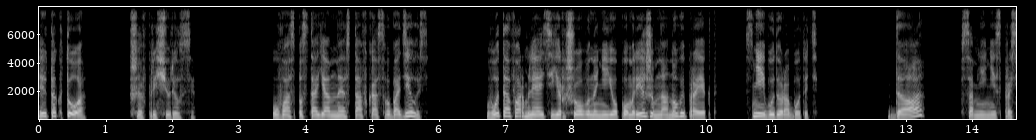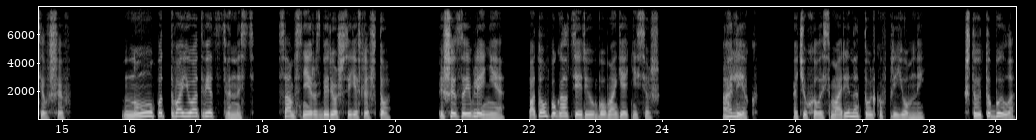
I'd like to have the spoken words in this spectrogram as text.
«Это кто?» — шеф прищурился. «У вас постоянная ставка освободилась? Вот и оформляйте Ершову на нее помрежем на новый проект. С ней буду работать». «Да?» — в сомнении спросил шеф. «Ну, под твою ответственность. Сам с ней разберешься, если что. Пиши заявление, потом в бухгалтерию бумаги отнесешь. «Олег», — очухалась Марина только в приемной. «Что это было?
